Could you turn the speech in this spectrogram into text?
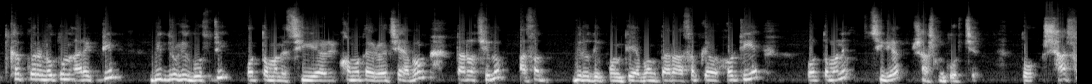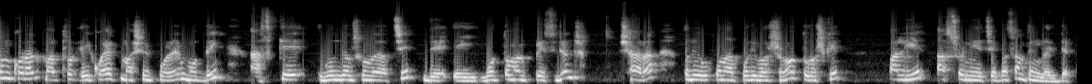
উৎখাত করে নতুন আরেকটি বিদ্রোহী গোষ্ঠী বর্তমানে সিরিয়ার ক্ষমতায় রয়েছে এবং তারা ছিল আসাদ বিরোধী পন্থী এবং তারা আসাদকে হটিয়ে বর্তমানে সিরিয়া শাসন করছে। তো শাসন করার মাত্র এই কয়েক মাসের পরে মধ্যেই আজকে গুঞ্জন শোনা যাচ্ছে যে এই বর্তমান প্রেসিডেন্ট সারা উনি ওনার পরিবার সহ তুরস্কে পালিয়ে আশ্রয় নিয়েছে বা সামথিং লাইক দ্যাট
